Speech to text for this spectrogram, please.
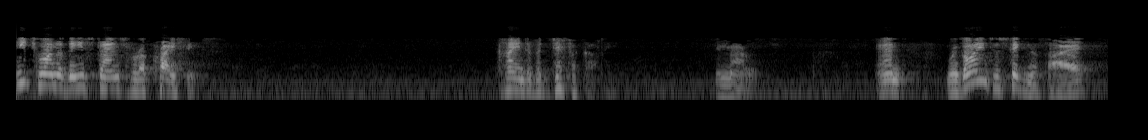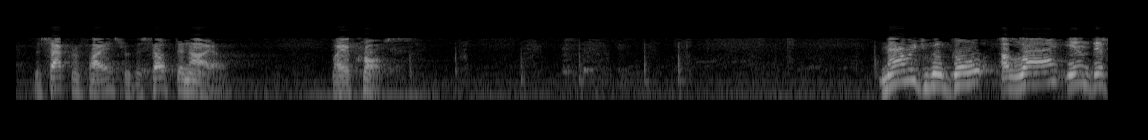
each one of these stands for a crisis, kind of a difficulty in marriage. And we're going to signify the sacrifice or the self denial by a cross. Marriage will go along in this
